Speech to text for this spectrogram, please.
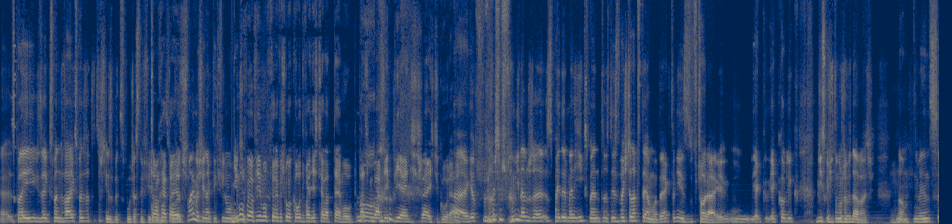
E, z kolei widzę X-Men 2, X-Men 2 to też nie jest zbyt współczesny film. Trochę to jest... Trzymajmy się jednak tych filmów. Nie mówmy o filmów, które wyszły około 20 lat temu. Patrzmy no... bardziej 5, 6 góra. Tak, ja właśnie przypominam, że Spider-Man i X-Men to, to jest 20 lat temu, tak? To nie jest wczoraj. Jak, jakkolwiek blisko się to może wydawać. Mhm. No, więc...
